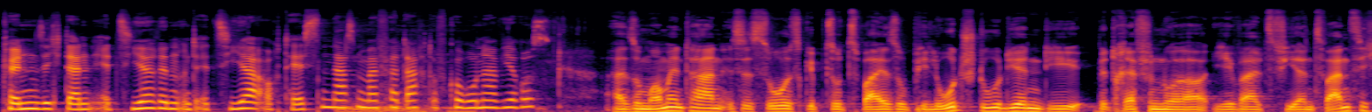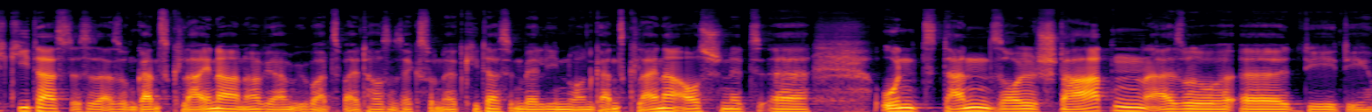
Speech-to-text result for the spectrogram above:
Können sich dann Erzieherinnen und Erzieher auch testen lassen bei Verdacht auf Coronavirus? Also momentan ist es so, es gibt so zwei so Pilotstudien, die betreffen nur jeweils 24 Kitas. Das ist also ein ganz kleiner, ne? wir haben über 2600 Kitas in Berlin, nur ein ganz kleiner Ausschnitt. Äh, und dann soll starten, also äh, die, die,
